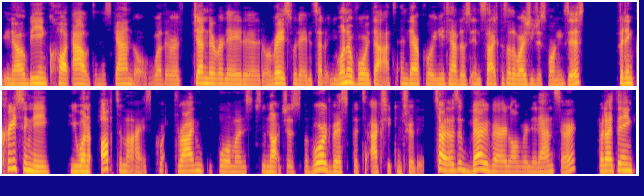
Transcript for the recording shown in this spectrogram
you know, being caught out in a scandal, whether it's gender related or race related, etc. You want to avoid that. And therefore you need to have those insights because otherwise you just won't exist. But increasingly, you want to optimize driving performance to not just avoid risk, but to actually contribute. Sorry, that was a very, very long winded answer. But I think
